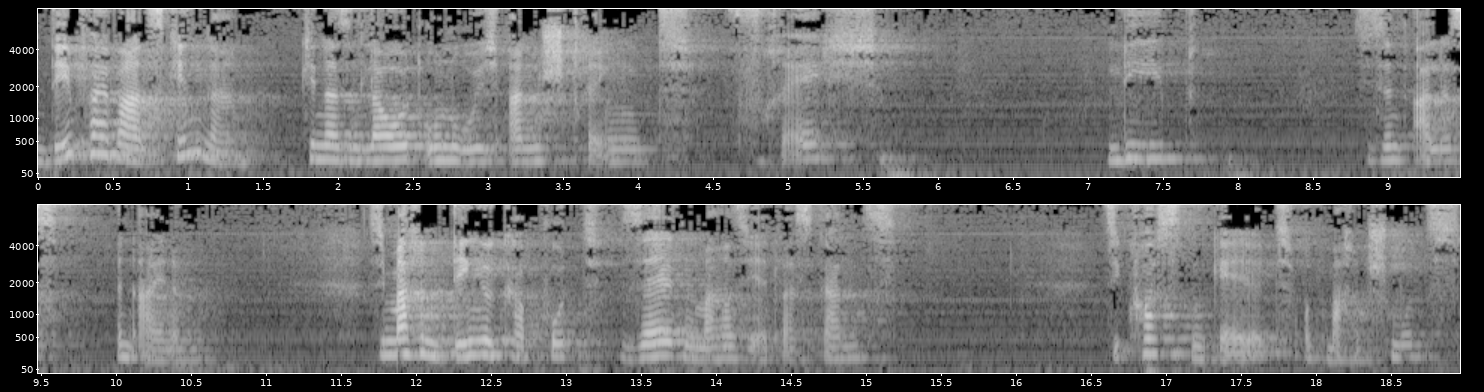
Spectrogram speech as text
In dem Fall waren es Kinder. Kinder sind laut, unruhig, anstrengend, frech, lieb. Sie sind alles in einem. Sie machen Dinge kaputt, selten machen sie etwas ganz. Sie kosten Geld und machen Schmutz.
